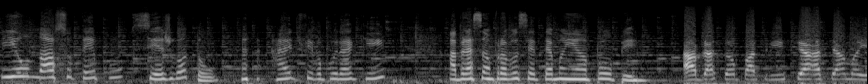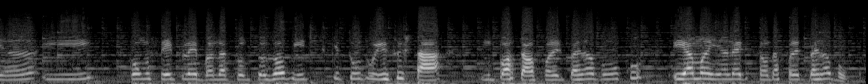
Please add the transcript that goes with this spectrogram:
E o nosso tempo se esgotou. a gente fica por aqui. Abração para você até amanhã, Pupi. Abração, Patrícia, até amanhã e, como sempre, lembrando a todos os seus ouvintes que tudo isso está no portal Folha de Pernambuco e amanhã na edição da Folha de Pernambuco.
